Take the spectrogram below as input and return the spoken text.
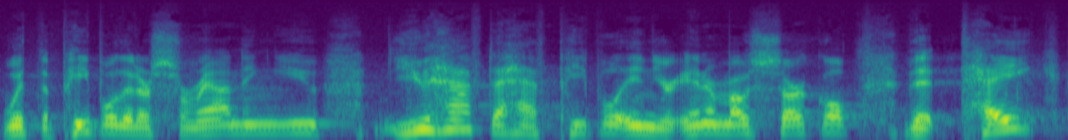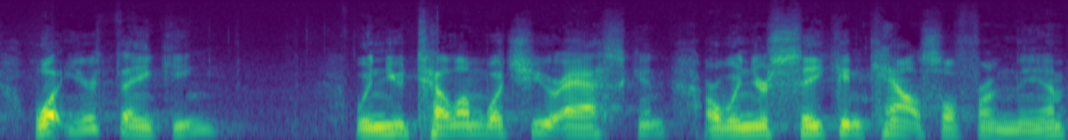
with the people that are surrounding you, you have to have people in your innermost circle that take what you're thinking, when you tell them what you're asking, or when you're seeking counsel from them,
